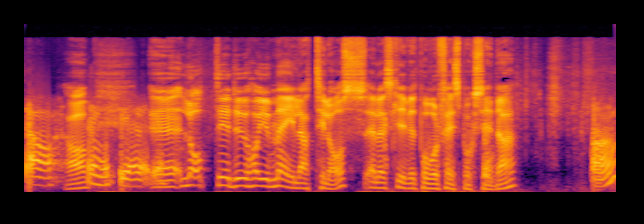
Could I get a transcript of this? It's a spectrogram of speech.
Ja, Ja. jag måste göra det. Eh, Lottie, du har ju mejlat till oss, eller skrivit på vår Facebook-sida. Ja.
